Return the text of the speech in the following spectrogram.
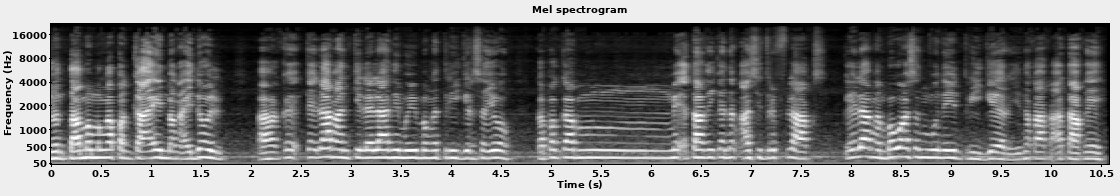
Yun, tamang mga pagkain, mga idol. K- kailangan kilalanin mo yung mga trigger sa'yo. Kapag um, may atake ka ng acid reflux, kailangan bawasan muna yung trigger, yung nakaka-atake.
